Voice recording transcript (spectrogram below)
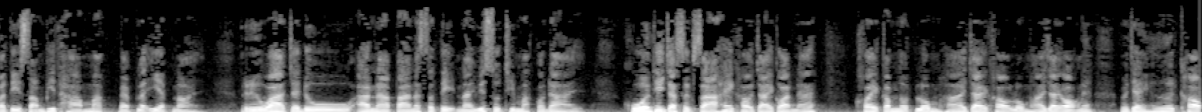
ปฏิสัมพิธามักแบบละเอียดหน่อย หรือว่าจะดูอาณาปานสติในวิสุทธิมักก็ได้ ควรที่จะศึกษาให้เข้าใจก่อนนะ ค่อยกำหนดลมหายใจเข้าลมหายใจออกเนี่ยไม่ใช่ฮืดเข้า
